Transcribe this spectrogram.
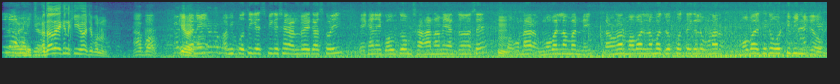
দাদা এখানে কি হয়েছে বলুন? এখানে আমি প্রতীক এসপিকেশন আন্ডারে কাজ করি। এখানে গৌতম সাহা নামে একজন আছে। ওনার মোবাইল নাম্বার নেই। কারণ ওনার মোবাইল নাম্বার যোগ করতে গেলে ওনার মোবাইল থেকে ওটিপি নিতে হবে।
